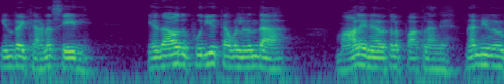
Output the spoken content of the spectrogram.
இன்றைக்கான செய்தி. ஏதாவது புதிய தகவல் இருந்தால் மாலை நேரத்தில் பார்க்கலாங்க. நன்றி நண்பர்களே.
